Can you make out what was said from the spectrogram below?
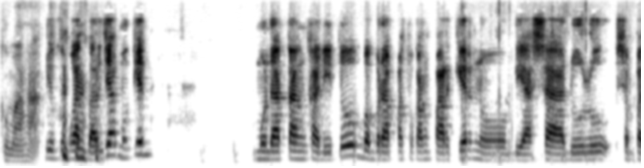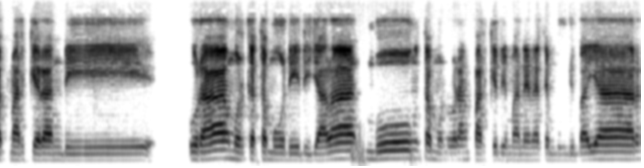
Kumaha? Di Kupat Barja mungkin mau datang ke itu beberapa tukang parkir nu biasa dulu sempat parkiran di orang mau ketemu di di jalan embung temun orang parkir di mana nanti embung dibayar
